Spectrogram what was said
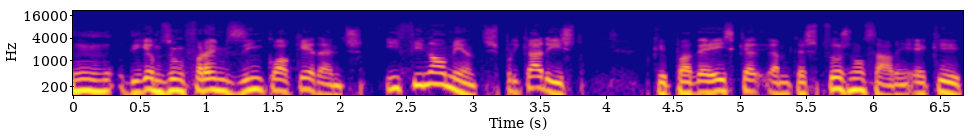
um, digamos, um framezinho qualquer antes. E, finalmente, explicar isto porque pode, é isso que muitas pessoas não sabem, é que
